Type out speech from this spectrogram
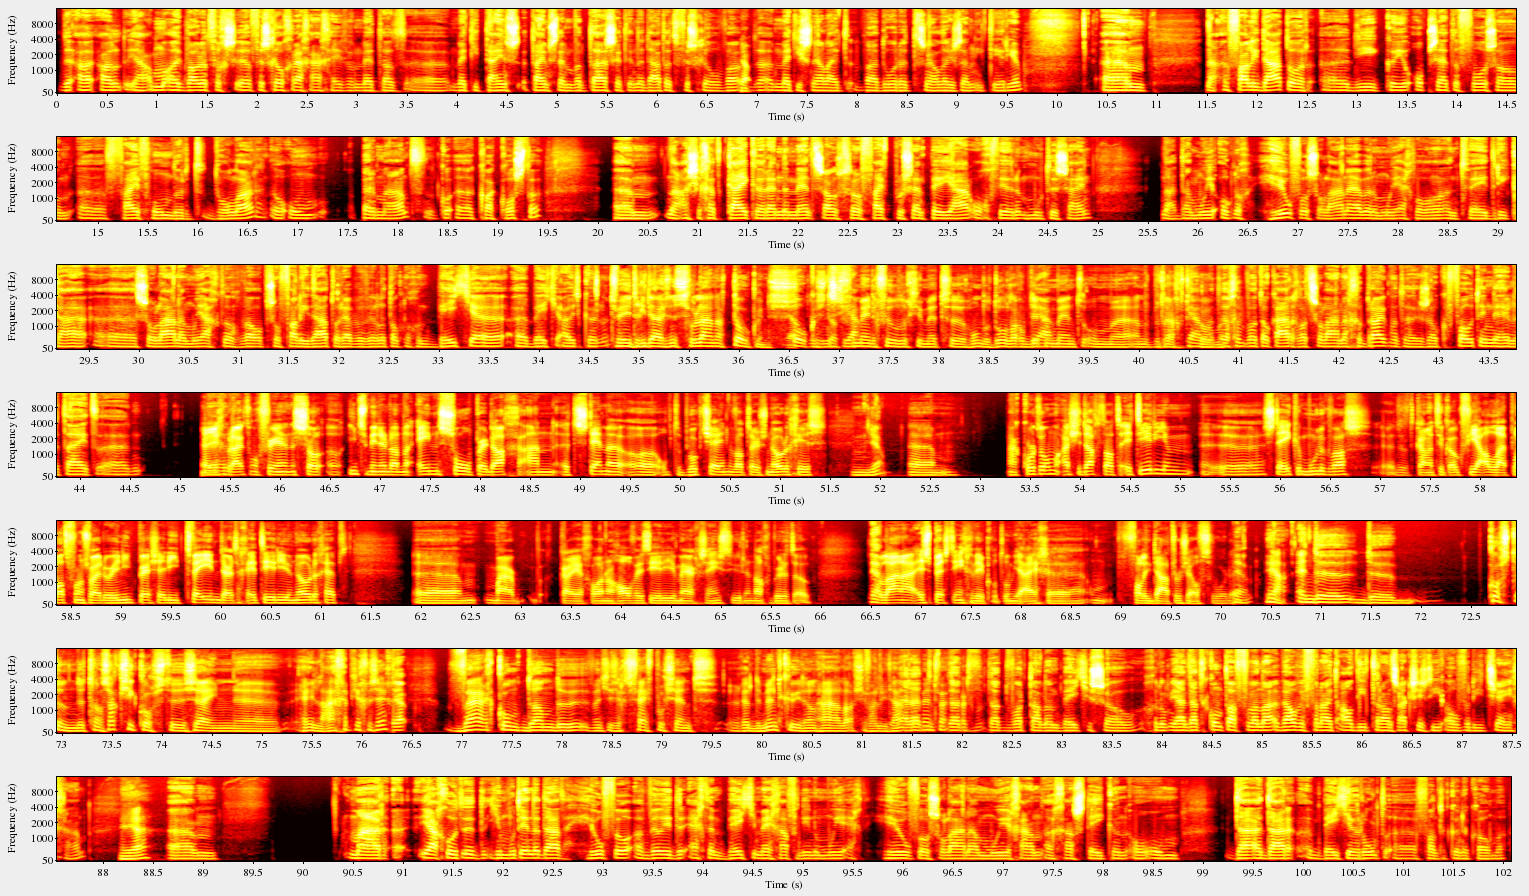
de, al- al- ja, ik wou dat vers- eh, verschil graag aangeven met, dat, eh, met die times, timestamp. Want daar zit inderdaad het verschil wa- Ja. da- met die snelheid, waardoor het sneller is dan Ethereum. Ehm, nou, een validator die kun je opzetten voor zo'n eh 500 dollar om, per maand qua kosten. Ehm, nou, als je gaat kijken, rendement zou zo'n 5% per jaar ongeveer moeten zijn. Nou, dan moet je ook nog heel veel Solana hebben. Dan moet je echt wel een 2, 3k eh, Solana moet je eigenlijk nog wel op zo'n validator hebben. Wil het ook nog een beetje, eh, beetje uit kunnen. 2.000, 3.000 Solana tokens. Tokens, dus dat ja. vermenigvuldig je met eh, 100 dollar op dit Ja. moment om eh, aan het bedrag te Ja, komen. want er wordt ook aardig wat Solana gebruikt. Want er is ook voting de hele tijd. eh, Ja, je Eh, gebruikt ongeveer een sol- eh, iets minder dan één sol per dag aan het stemmen eh, op de blockchain, wat er dus nodig is. Ja. Ehm, maar kortom, als je dacht dat Ethereum eh, steken moeilijk was, eh, dat kan natuurlijk ook via allerlei platforms, waardoor je niet per se die 32 Ethereum nodig hebt. Ehm, maar kan je gewoon een half Ethereum ergens heen sturen en dan gebeurt het ook. Ja. Solana is best ingewikkeld om je eigen om validator zelf te worden. Ja. Ja, en de, de kosten, de transactiekosten zijn eh, heel laag, heb je gezegd. Ja. Waar komt dan de, want je zegt 5% rendement kun je dan halen als je validator ja, bent. dat, Waar- dat, dat wordt dan een beetje zo genoemd. Ja, dat komt af van, wel weer vanuit al die transacties die over die chain gaan. ja, Ehm, maar eh, ja, goed, je moet inderdaad heel veel. eh, wil je er echt een beetje mee gaan verdienen, moet je echt heel veel Solana moet je gaan, eh, gaan steken om, daar, daar een beetje rond van te kunnen komen.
